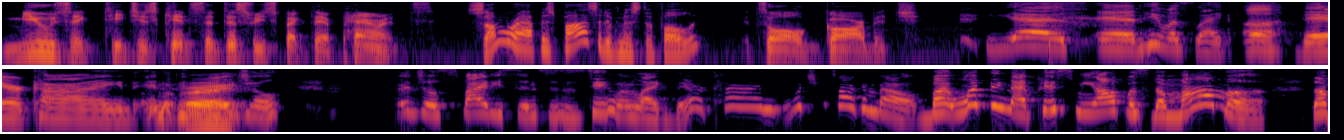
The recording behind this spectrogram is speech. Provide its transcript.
music teaches kids to disrespect their parents. Some rap is positive, Mr. Foley. It's all garbage. Yes, and he was like, "Uh, they're kind," and right. Virgil Virgil's spidey senses is tingling like they're kind. What you talking about? But one thing that pissed me off was the mama. The mama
